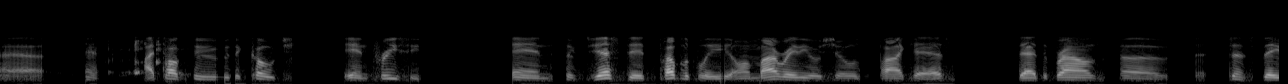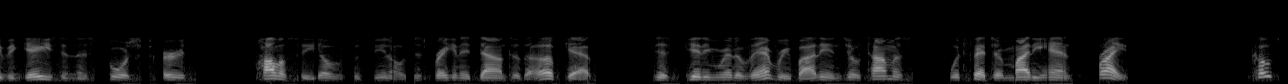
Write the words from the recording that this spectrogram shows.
uh, I talked to the coach in preseason and suggested publicly on my radio shows and podcasts that the Browns, uh, since they've engaged in this scorched earth policy of you know just breaking it down to the hubcaps, just getting rid of everybody, and Joe Thomas would fetch a mighty handsome price. Coach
